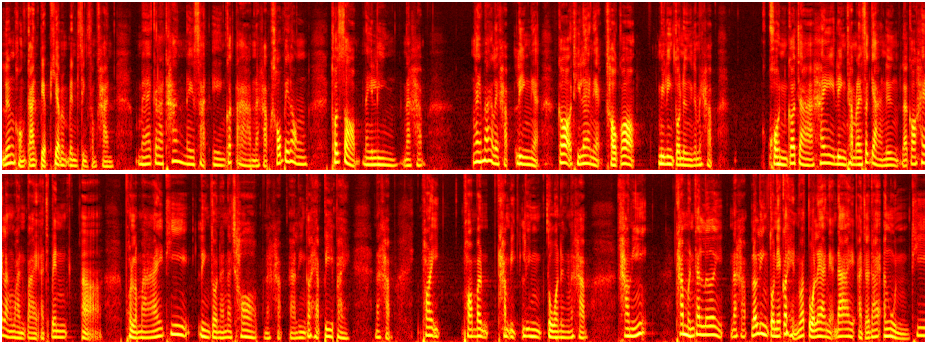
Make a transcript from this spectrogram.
เรื่องของการเปรียบเทียบมันเป็นสิ่งสำคัญ แม้กระทั่งในสัตว์เองก็ตามนะครับเขาไปลองทดสอบในลิงนะครับ ง่ายมากเลยครับลิงเนี่ยก็ทีแรกเนี่ยเขาก็มีลิงตัวหนึ่งใช่ไหมครับคนก็จะให้ลิงทำอะไรสักอย่างหนึ่งแล้วก็ให้รางวัลไป อาจจะเป็นผลไม้ที่ลิงตัวนั้นชอบนะครับลิงก็แฮปปี้ไปนะครับพออีกพอมาทำอีกลิงตัวหนึ่งนะครับ คราวนี้ ทำเหมือนกันเลยนะครับแล้วลิงตัวนี้ก็เห็นว่าตัวแรกเนี่ยได้อาจจะได้องุ่นที่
